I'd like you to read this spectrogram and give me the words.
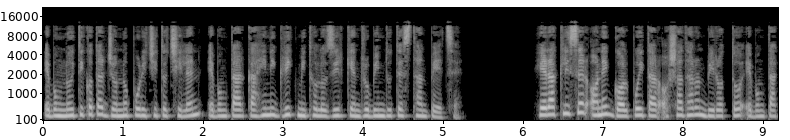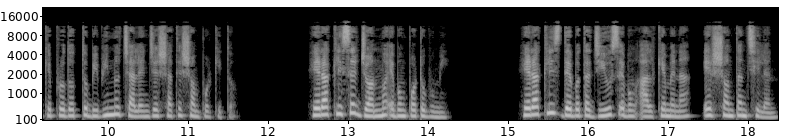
এবং নৈতিকতার জন্য পরিচিত ছিলেন এবং তার কাহিনী গ্রিক মিথোলজির কেন্দ্রবিন্দুতে স্থান পেয়েছে। হেরাক্লিসের অনেক গল্পই তার অসাধারণ বীরত্ব এবং তাকে প্রদত্ত বিভিন্ন চ্যালেঞ্জের সাথে সম্পর্কিত। হেরাক্লিসের জন্ম এবং পটভূমি। হেরাক্লিস দেবতা জিউস এবং আলকেমেনা এর সন্তান ছিলেন।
